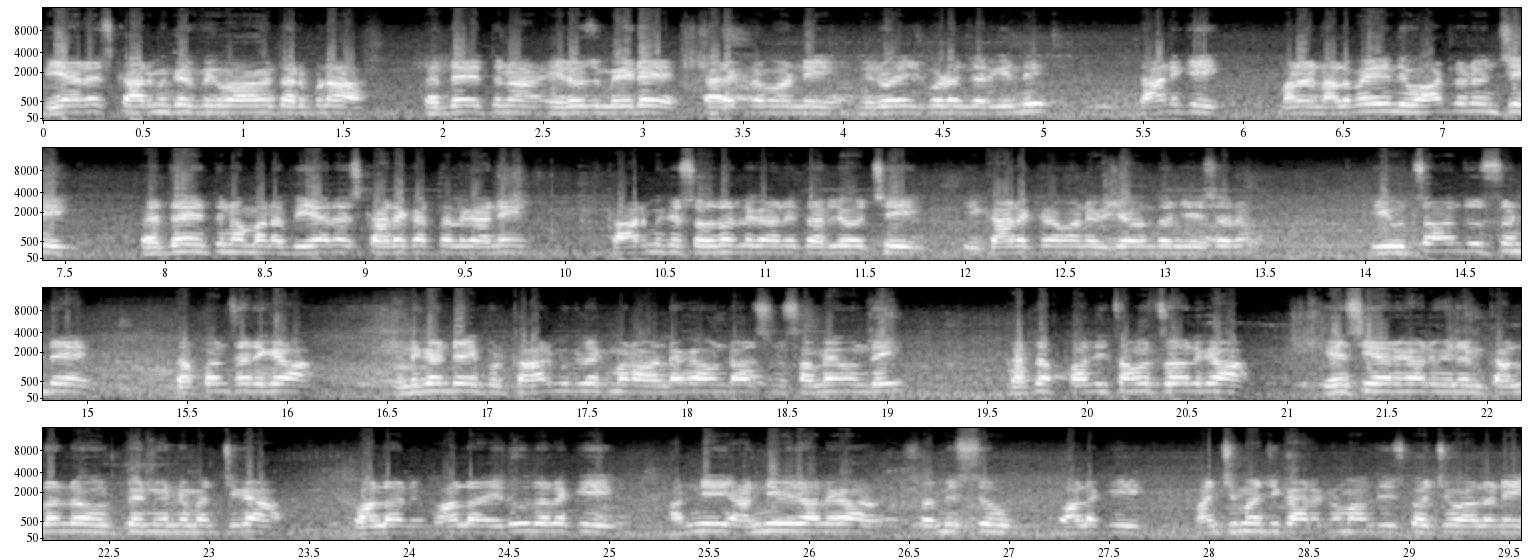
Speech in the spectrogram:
బీఆర్ఎస్ కార్మిక విభాగం తరపున పెద్ద ఎత్తున ఈరోజు మేడే కార్యక్రమాన్ని నిర్వహించుకోవడం జరిగింది. దానికి మన నలభై ఎనిమిది వార్డుల నుంచి పెద్ద ఎత్తున మన బీఆర్ఎస్ కార్యకర్తలు కానీ కార్మిక సోదరులు కానీ తరలి వచ్చి ఈ కార్యక్రమాన్ని విజయవంతం చేశారు. ఈ ఉత్సాహం చూస్తుంటే తప్పనిసరిగా. ఎందుకంటే ఇప్పుడు కార్మికులకు మనం అండగా ఉండాల్సిన సమయం ఉంది. గత పది సంవత్సరాలుగా కేసీఆర్ గారు వీళ్ళని కళ్ళల్లో ఉట్టుకొని మంచిగా వాళ్ళని వాళ్ళ ఎదుగుదలకి అన్ని అన్ని విధాలుగా శ్రమిస్తూ వాళ్ళకి మంచి మంచి కార్యక్రమాలు తీసుకొచ్చి వాళ్ళని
